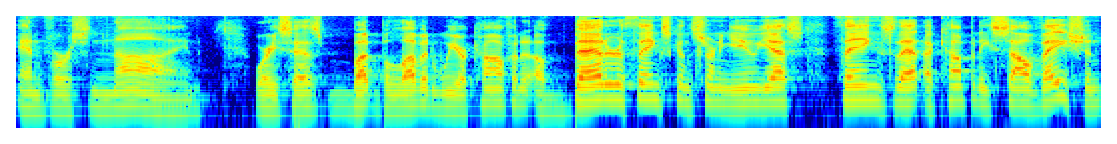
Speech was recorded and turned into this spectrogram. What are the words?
and verse 9, where he says, But beloved, we are confident of better things concerning you, yes, things that accompany salvation,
